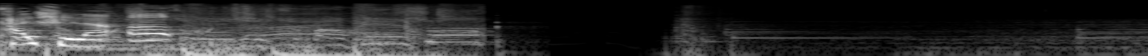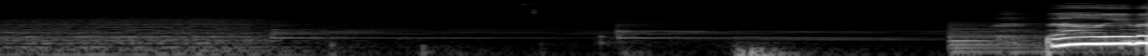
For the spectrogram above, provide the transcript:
开始了哦！抱一抱，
